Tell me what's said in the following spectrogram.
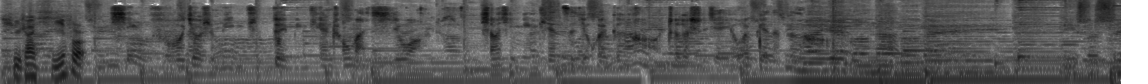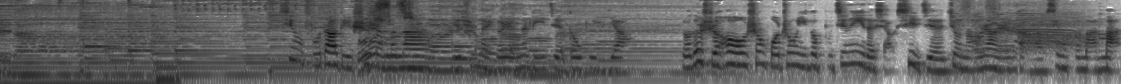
娶上媳妇。幸福就是明天对明天充满希望，相信明天自己会更好，这个世界也会变得更好。幸福到底是什么呢？也许每个人的理解都不一样。有的时候，生活中一个不经意的小细节就能让人感到幸福满满。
